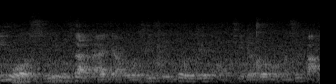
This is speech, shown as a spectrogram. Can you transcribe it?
以我实物上来讲，我其实做一些统计的时候，我们是把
